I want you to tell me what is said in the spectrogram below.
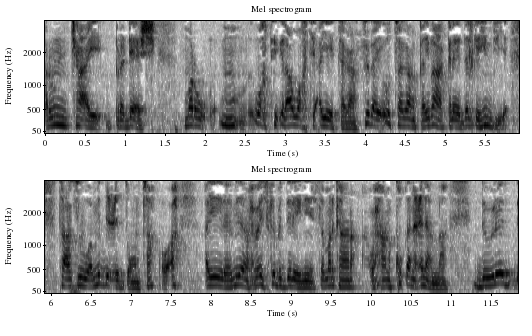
arunchai pradesh mar waqti ilaa waqti ayay tagaan. Sida ay u tagaan qeybaha kale ee dalka hindiya taasi waa mid dhici doonta oo ah ayay midaan waxba iska bedelaynin islamarkaana waxaan ku qancinanaa. Dowlad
